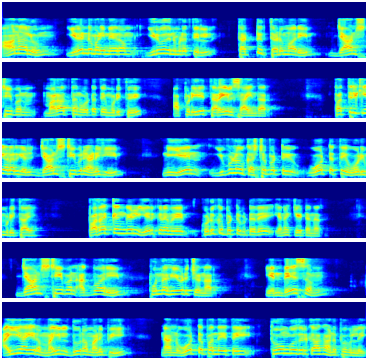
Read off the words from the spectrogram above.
ஆனாலும் இரண்டு மணி நேரம் இருபது நிமிடத்தில் தட்டு தடுமாறி ஜான் ஸ்டீபன் மராத்தான் ஓட்டத்தை முடித்து அப்படியே தரையில் சாய்ந்தார். பத்திரிகையாளர்கள் ஜான் ஸ்டீபனை அணுகி நீ ஏன் இவ்வளவு கஷ்டப்பட்டு ஓட்டத்தை ஓடி முடித்தாய்? பதக்கங்கள் ஏற்கனவே கொடுக்கப்பட்டு விட்டதே என கேட்டனர். ஜான் ஸ்டீபன் அக்வாரி புன்னகையோடு சொன்னார் என் தேசம் ஐயாயிரம் மைல் தூரம் அனுப்பி நான் ஓட்டப்பந்தயத்தை தூங்குவதற்காக அனுப்பவில்லை.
